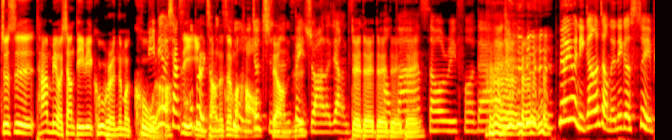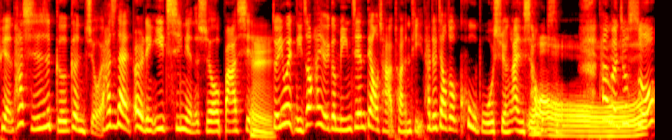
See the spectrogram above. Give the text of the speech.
就是他没有像 DB Cooper 那么酷，你没有像 Cooper 自己隐藏的这么好，你就只能被抓了这样子。对对对对对，Sorry for that。没有，因为你刚刚讲的那个碎片，它其实是隔更久哎，它是在二零一七年的时候发现。对，因为你知道，还有一个民间调查团体，它就叫做库珀悬案小组，oh. 他们就说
